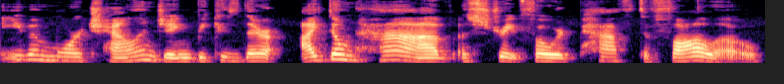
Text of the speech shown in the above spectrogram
even more challenging because there I don't have a straightforward path to follow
